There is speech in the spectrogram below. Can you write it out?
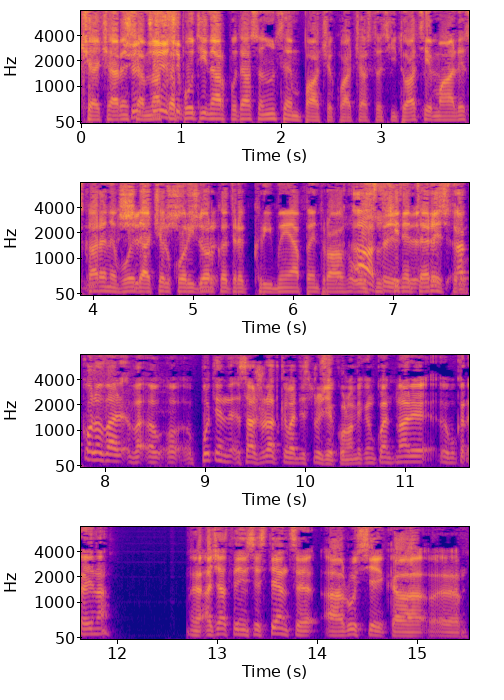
Ceea ce ar însemna că Putin ar putea să nu se împace cu această situație, mai ales că are nevoie și, de acel coridor și, către Crimea pentru a o susține este. Deci, terestru. Deci, acolo va, va, Putin s-a jurat că va distruge economic în continuare Ucraina. Această insistență a Rusiei ca uh,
